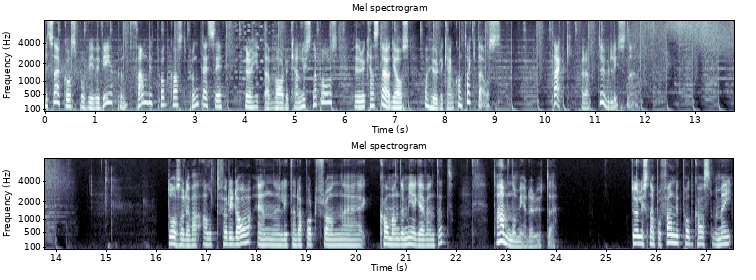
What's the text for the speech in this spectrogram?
Besök oss på www.founditpodcast.se för att hitta var du kan lyssna på oss, hur du kan stödja oss och hur du kan kontakta oss. Tack för att du lyssnar. Då så, det var allt för idag. En liten rapport från eh, kommande megaeventet. Ta hand om er där ute. Du har lyssnat på Foundit Podcast med mig,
